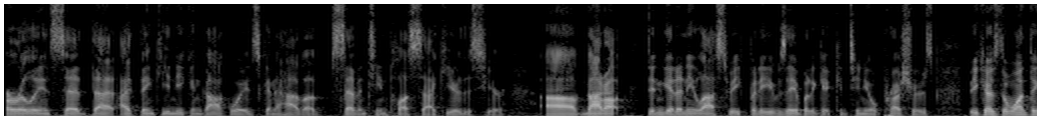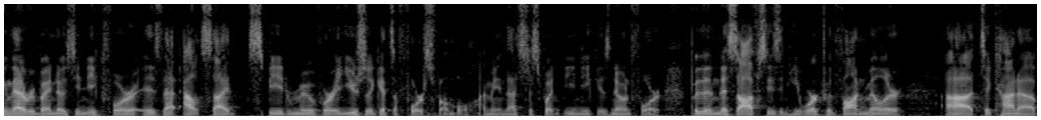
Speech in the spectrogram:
early and said that I think Yannick Ngakoue is going to have a 17 plus sack year this year. Uh, not a, didn't get any last week, but he was able to get continual pressures because the one thing that everybody knows Unique for is that outside speed move where he usually gets a force fumble. I mean that's just what Unique is known for. But then this offseason he worked with Von Miller uh, to kind of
